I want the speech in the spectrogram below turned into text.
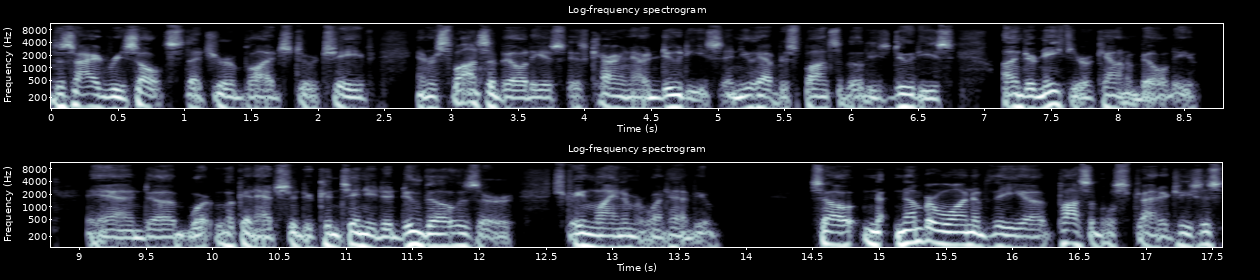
desired results that you're obliged to achieve. And responsibility is, is carrying out duties and you have responsibilities, duties underneath your accountability. And, uh, we're looking at should you continue to do those or streamline them or what have you. So n- number one of the uh, possible strategies is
